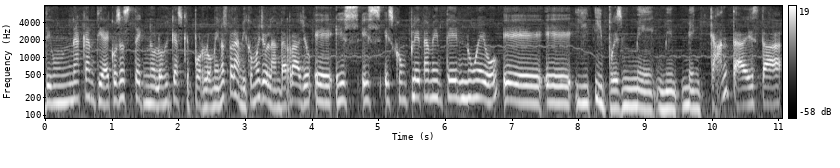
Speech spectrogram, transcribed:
de una cantidad de cosas tecnológicas que por lo menos para mí como Yolanda Rayo eh, es, es, es completamente nuevo eh, y, y, pues me, me, me encanta esta...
